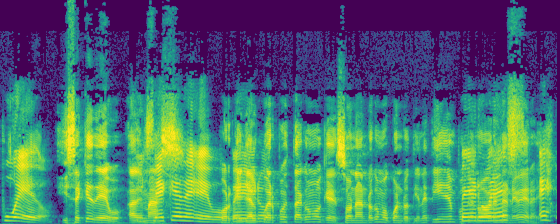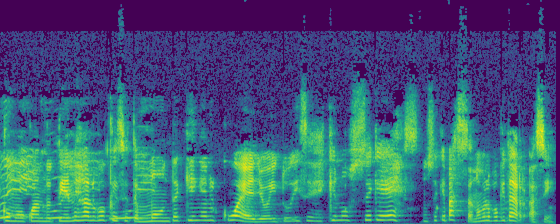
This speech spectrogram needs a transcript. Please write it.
puedo. Y sé que debo, además. sé que debo, Porque ya el cuerpo está como que sonando como cuando tiene tiempo que no abres es, la nevera. es como cuando tienes algo que se te monta aquí en el cuello y tú dices, es que no sé qué es, no sé qué pasa, no me lo puedo quitar así.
